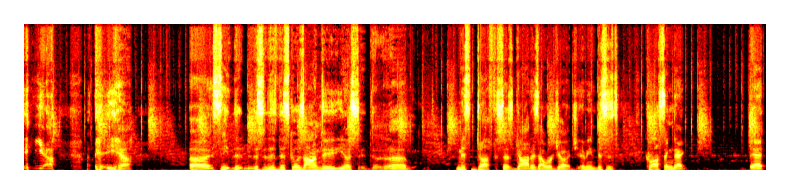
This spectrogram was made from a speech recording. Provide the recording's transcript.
yeah, yeah. Uh, see, th- this this this goes on to you know, uh, Miss Duff says God is our judge. I mean, this is crossing that that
